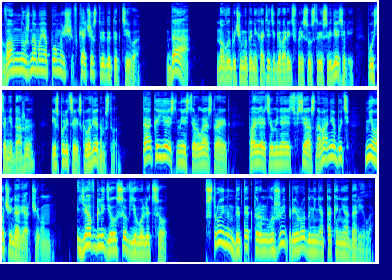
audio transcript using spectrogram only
Вам нужна моя помощь в качестве детектива?» «Да», но вы почему-то не хотите говорить в присутствии свидетелей, пусть они даже из полицейского ведомства. Так и есть, мистер Лестрейд. Поверьте, у меня есть все основания быть не очень доверчивым. Я вгляделся в его лицо. Встроенным детектором лжи природа меня так и не одарила.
